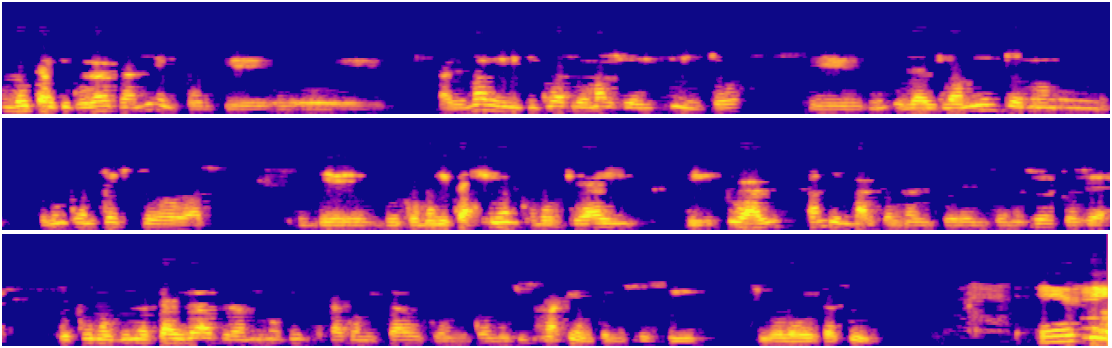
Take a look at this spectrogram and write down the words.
muy particular también, porque eh, además del 24 de marzo distinto, eh, el aislamiento en un, en un contexto de, de comunicación como que hay virtual también marca una diferencia, ¿no es cierto? O sea, es como que uno está aislado, pero al mismo tiempo está conectado con, con muchísima gente. No sé si, si vos lo ves así. Eh, sí,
